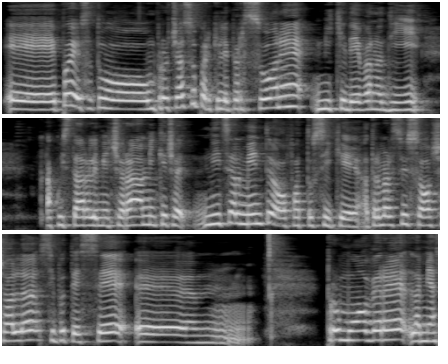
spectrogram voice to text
E poi è stato un processo perché le persone mi chiedevano di acquistare le mie ceramiche, cioè inizialmente ho fatto sì che attraverso i social si potesse ehm, promuovere la mia,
